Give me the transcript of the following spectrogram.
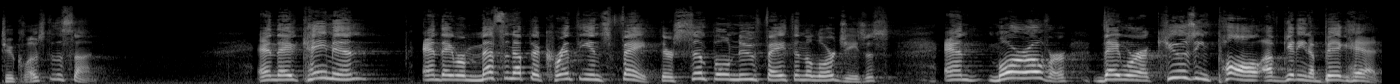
too close to the sun. And they came in and they were messing up the Corinthians' faith, their simple new faith in the Lord Jesus. And moreover, they were accusing Paul of getting a big head.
